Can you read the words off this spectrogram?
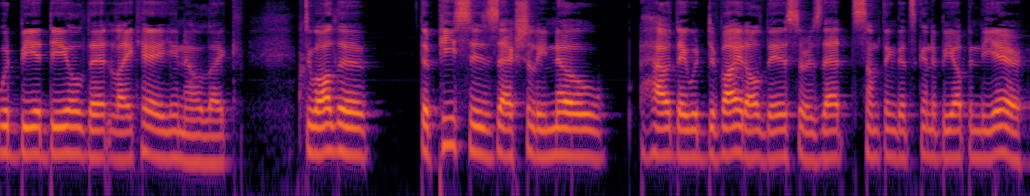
would be a deal that like hey you know like do all the the pieces actually know how they would divide all this or is that something that's going to be up in the air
